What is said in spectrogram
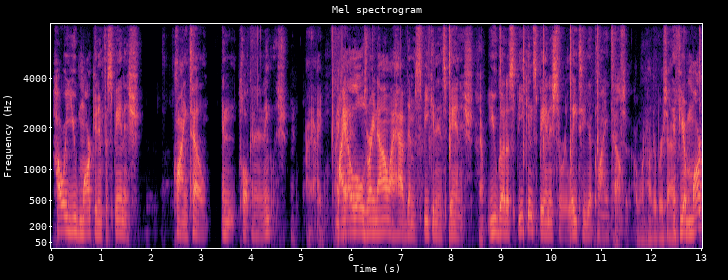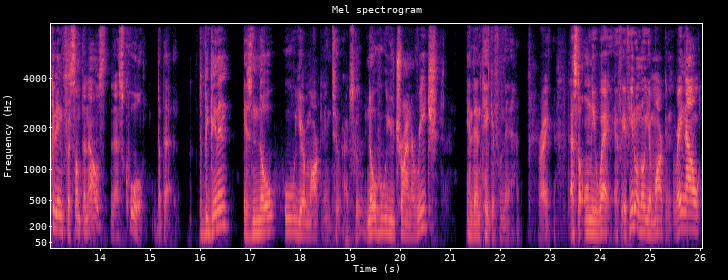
how are you marketing for Spanish clientele and talking in English? I, I, I My. LOs right now, I have them speaking in Spanish. Yep. You gotta speak in Spanish to relate to your clientele. One hundred percent. If you're marketing for something else, that's cool. But the, the beginning is know who you're marketing to. Absolutely. Know who you're trying to reach and then take it from there. Right? That's the only way. If, if you don't know your marketing, right now,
